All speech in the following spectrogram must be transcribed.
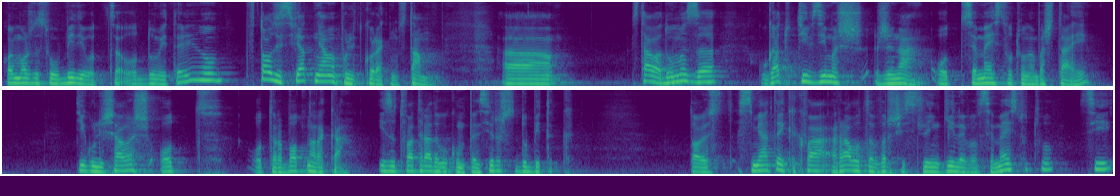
кой може да се обиди от, от думите но в този свят няма политкоректност там. А, става дума за когато ти взимаш жена от семейството на баща й, ти го лишаваш от, от работна ръка и затова трябва да го компенсираш с добитък. Тоест, смятай каква работа върши Слингиле в семейството си,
